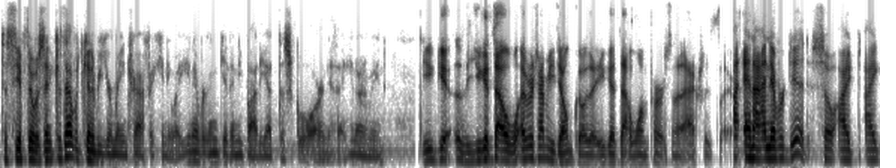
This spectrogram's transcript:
to see if there was any because that was going to be your main traffic anyway. You're never going to get anybody at the school or anything. You know what I mean? You get you get that every time you don't go there, you get that one person that actually is there. And I never did. So I I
